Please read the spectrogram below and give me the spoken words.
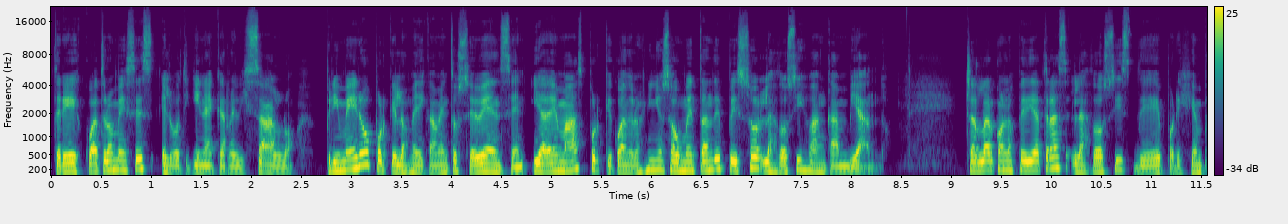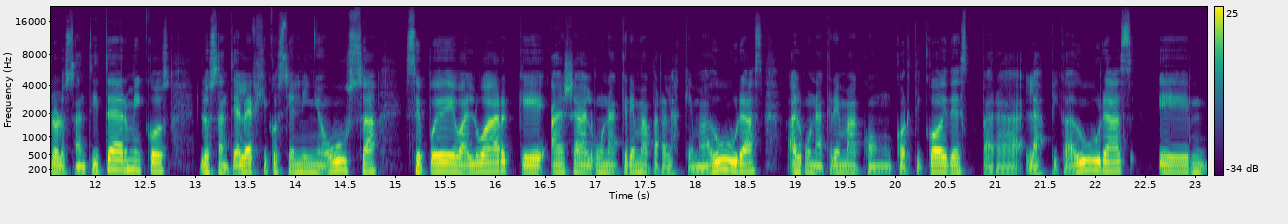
tres, cuatro meses, el botiquín hay que revisarlo. Primero porque los medicamentos se vencen y además porque cuando los niños aumentan de peso, las dosis van cambiando charlar con los pediatras las dosis de, por ejemplo, los antitérmicos, los antialérgicos si el niño usa, se puede evaluar que haya alguna crema para las quemaduras, alguna crema con corticoides para las picaduras. Eh,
